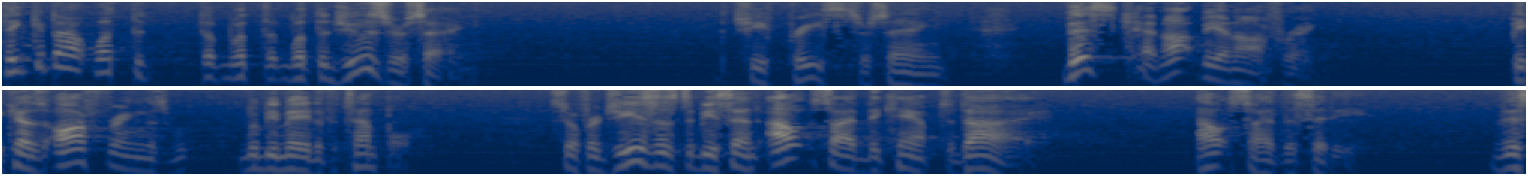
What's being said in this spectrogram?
think about what the, the, what the, what the Jews are saying. The chief priests are saying, this cannot be an offering because offerings would be made at the temple. So for Jesus to be sent outside the camp to die, outside the city, this,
